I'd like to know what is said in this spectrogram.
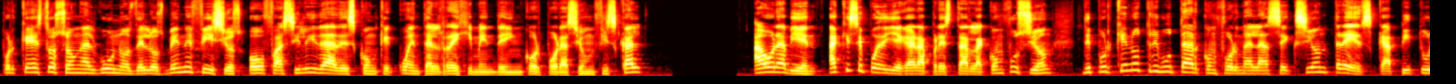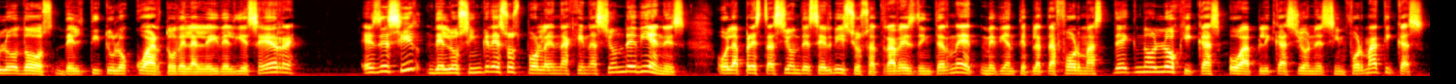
Porque estos son algunos de los beneficios o facilidades con que cuenta el régimen de incorporación fiscal. Ahora bien, aquí se puede llegar a prestar la confusión de por qué no tributar conforme a la sección 3, capítulo 2 del título cuarto de la ley del ISR, es decir, de los ingresos por la enajenación de bienes o la prestación de servicios a través de Internet mediante plataformas tecnológicas o aplicaciones informáticas.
